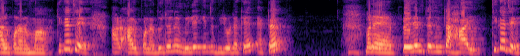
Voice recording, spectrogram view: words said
আলপনার মা, ঠিক আছে? আর আলপনা, দুজনে মিলে কিন্তু ভিডিওটাকে একটা মানে প্রেজেন্টেশনটা হাই ঠিক আছে?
